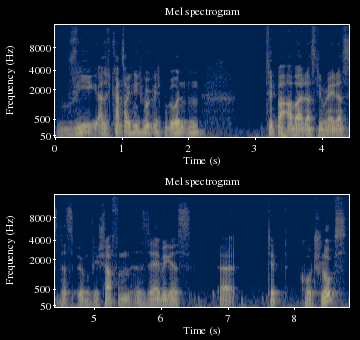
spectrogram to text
Wie, also ich kann es euch nicht wirklich begründen tippe aber, dass die Raiders das irgendwie schaffen. Selbiges äh, tippt Coach Lux.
